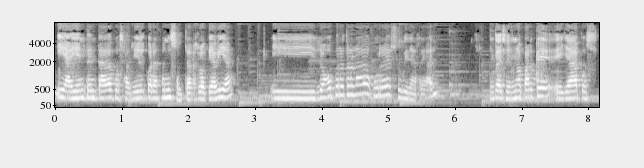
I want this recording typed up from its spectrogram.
Y ahí he intentado pues abrir el corazón y soltar lo que había. Y luego por otro lado ocurre su vida real. Entonces, en una parte ella pues,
